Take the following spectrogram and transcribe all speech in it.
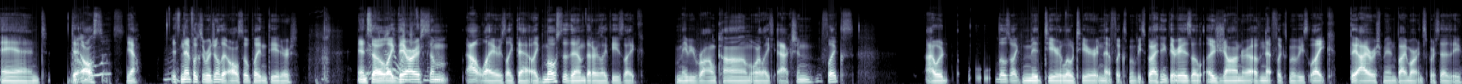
and that also was? yeah, it's Netflix original that also played in theaters. And There's so like there are that's coming some outliers like that. Like most of them that are like these like maybe rom com or like action flicks. I would those are like mid tier, low tier Netflix movies. But I think there is a, a genre of Netflix movies like The Irishman by Martin Scorsese,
